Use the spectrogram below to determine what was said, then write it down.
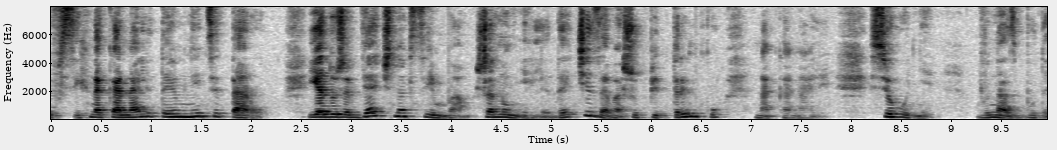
всіх на каналі Таємниці Таро. Я дуже вдячна всім вам, шановні глядачі, за вашу підтримку на каналі. Сьогодні в нас буде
